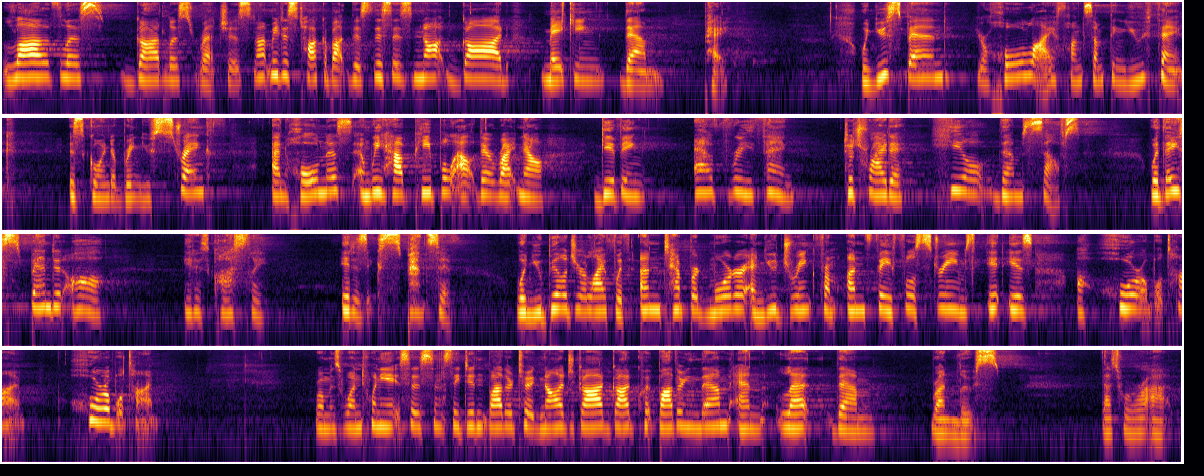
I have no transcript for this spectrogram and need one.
loveless, godless wretches. Let me just talk about this. This is not God making them pay. When you spend your whole life on something you think is going to bring you strength and wholeness, and we have people out there right now giving everything to try to heal themselves. When they spend it all, it is costly, it is expensive. When you build your life with untempered mortar and you drink from unfaithful streams, it is a horrible time. Horrible time. Romans 1:28 says since they didn't bother to acknowledge God, God quit bothering them and let them run loose. That's where we're at.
